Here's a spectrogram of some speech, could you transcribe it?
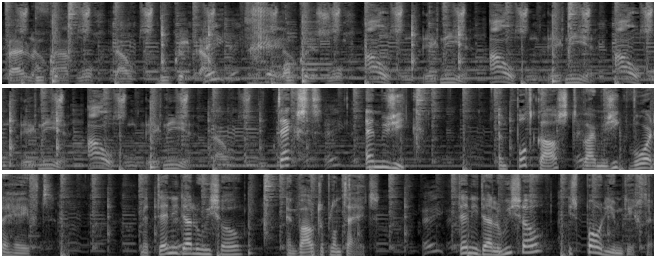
vuile vaat, log, koud, boeken, hey, boeken, log, als, knieën, als, knieën, als, knieën, als, knieën, koud. Tekst en muziek. Een podcast waar muziek woorden heeft. Met Danny Daluiso en Wouter Plantijt. Danny Daluiso is podiumdichter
